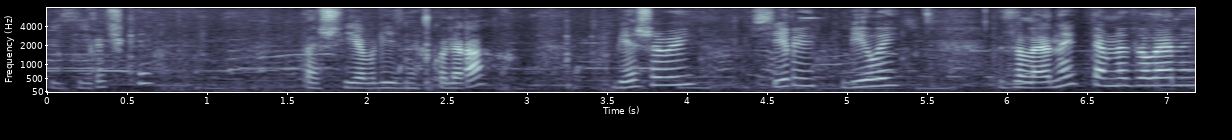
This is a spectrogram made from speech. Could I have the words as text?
Такі зірочки. Теж є в різних кольорах. Біжевий, сірий, білий, зелений, темно-зелений.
